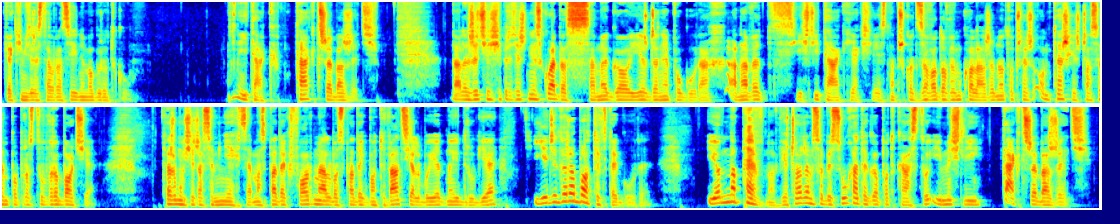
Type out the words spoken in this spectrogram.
w jakimś restauracyjnym ogródku. I tak, tak trzeba żyć. No ale życie się przecież nie składa z samego jeżdżenia po górach, a nawet jeśli tak, jak się jest na przykład zawodowym kolarzem, no to przecież on też jest czasem po prostu w robocie. Też mu się czasem nie chce, ma spadek formy albo spadek motywacji, albo jedno i drugie i jedzie do roboty w te góry. I on na pewno wieczorem sobie słucha tego podcastu i myśli, tak trzeba żyć.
